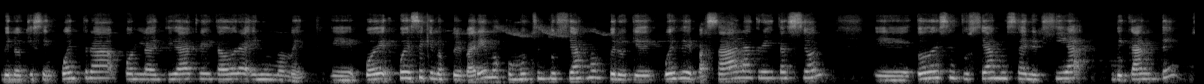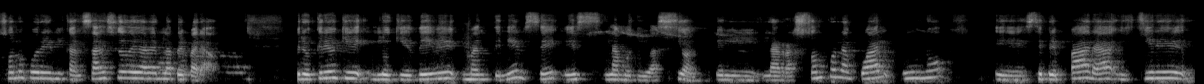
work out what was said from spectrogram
de lo que se encuentra por la entidad acreditadora en un momento. Eh, puede, puede ser que nos preparemos con mucho entusiasmo, pero que después de pasar la acreditación, eh, todo ese entusiasmo, esa energía decante solo por el cansancio de haberla preparado. Pero creo que lo que debe mantenerse es la motivación, la razón por la cual uno eh, se prepara y quiere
